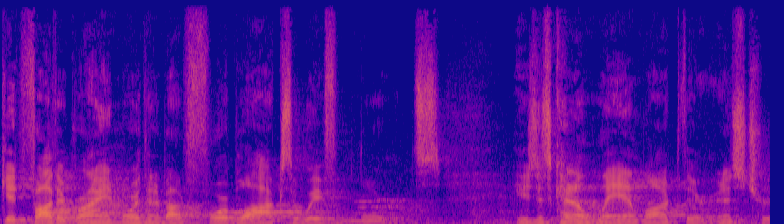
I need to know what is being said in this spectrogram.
get Father Brian more than about four blocks away from Lourdes. He's just kind of landlocked there, and it's true.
